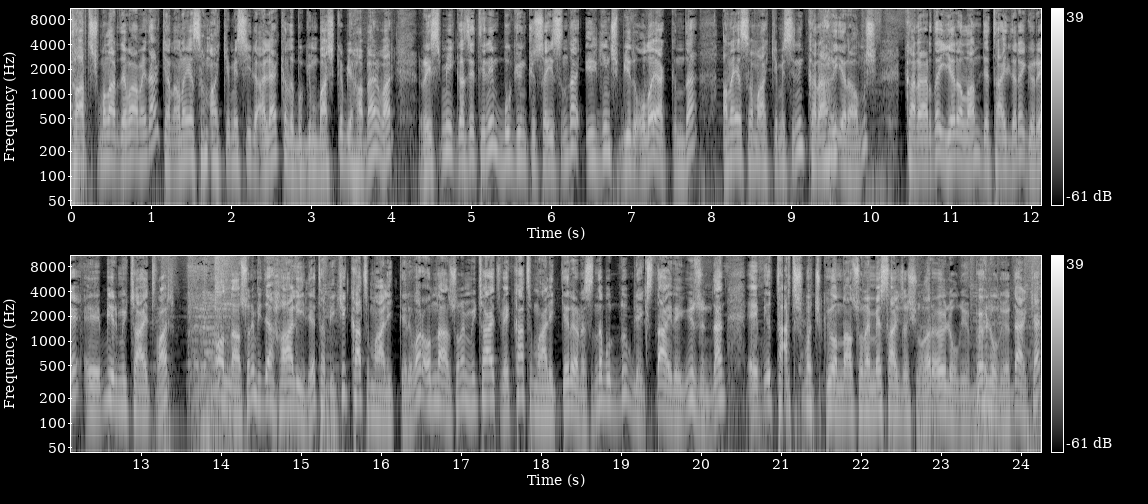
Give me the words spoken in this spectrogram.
tartışmalar devam ederken Anayasa Mahkemesi ile alakalı bugün başka bir haber var. Resmi gazetenin bugünkü sayısında ilginç bir olay hakkında Anayasa Mahkemesi'nin kararı yer almış. Kararda yer alan detaylara göre e, bir müteahhit var. Ondan sonra bir de haliyle tabii ki kat malikleri var. Ondan sonra müteahhit ve kat malikleri arasında bu dubleks daire yüzünden e, bir tartışma çıkıyor. Ondan sonra mesajlaşıyorlar öyle oluyor böyle oluyor derken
